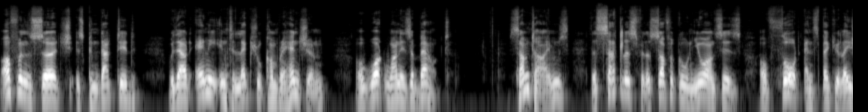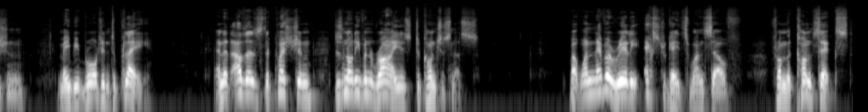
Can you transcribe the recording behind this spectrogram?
Often the search is conducted without any intellectual comprehension of what one is about. Sometimes the subtlest philosophical nuances of thought and speculation may be brought into play, and at others the question does not even rise to consciousness. But one never really extricates oneself from the context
